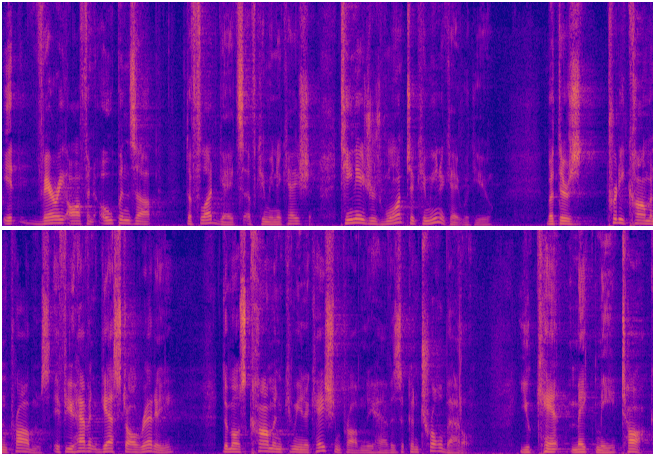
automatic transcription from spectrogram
It very often opens up the floodgates of communication. Teenagers want to communicate with you, but there's pretty common problems. If you haven't guessed already, the most common communication problem you have is a control battle. You can't make me talk.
